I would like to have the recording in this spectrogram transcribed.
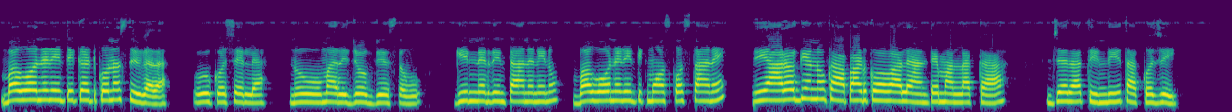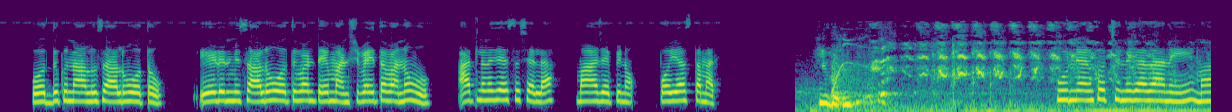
భగవానుడి ఇంటికి కట్టుకొని వస్తుంది కదా. ఊకో చెల్లె నువ్వు మరి జోక్ చేస్తావు. గిన్నెడు తింటానే నేను. భగవానుడి ఇంటికి మోసుకొస్తానే. నీ ఆరోగ్యం నువ్వు కాపాడుకోవాలి అంటే మల్లక్క జర తిండి తక్కువ చెయ్యి. పొద్దుకు నాలుగు సార్లు పోతావు. ఏడెనిమిది సార్లు పోతావంటే మనిషివైతావా నువ్వు? అట్లనే చేస్తా చెల్లా మా చెప్పినావు. పోయేస్తా మరి. పుణ్యానికి వచ్చింది కదా అని మా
